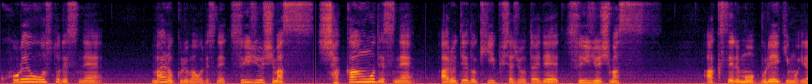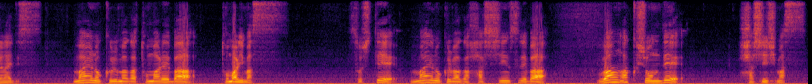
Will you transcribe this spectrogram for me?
これを押すとですね、前の車をですね、追従します。車間をですね、ある程度キープした状態で追従します。アクセルもブレーキもいらないです。前の車が止まれば止まります。そして、前の車が発進すれば、ワンアクションで発進します。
